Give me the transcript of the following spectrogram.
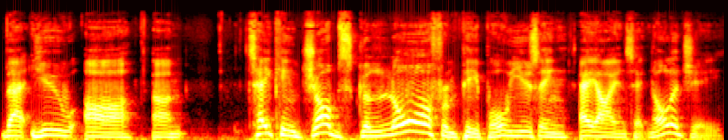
that you are um, taking jobs galore from people using AI and technology,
